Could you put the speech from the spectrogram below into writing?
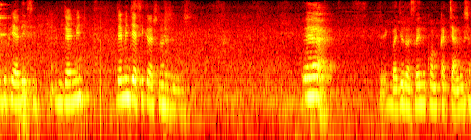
બધું ફેદી છે. જયમીન જયમીન જય શ્રી કૃષ્ણ. એક બાજુ રસોઈનું કામકાજ ચાલુ છે.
